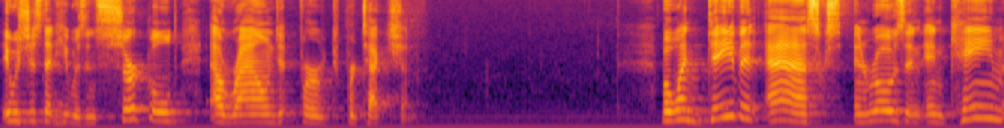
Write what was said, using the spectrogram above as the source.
It was just that he was encircled around for protection. But when David asks and rose and, and came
